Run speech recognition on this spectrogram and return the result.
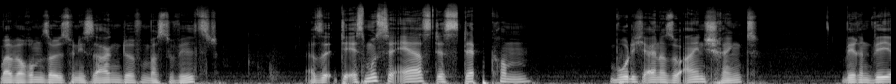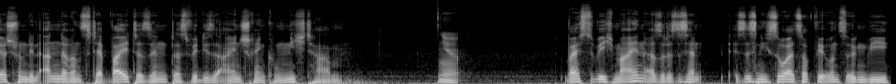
weil warum solltest du nicht sagen dürfen, was du willst? Also es muss ja erst der Step kommen, wo dich einer so einschränkt, während wir ja schon den anderen Step weiter sind, dass wir diese Einschränkung nicht haben. Ja. Weißt du, wie ich meine? Also das ist ja, es ist nicht so, als ob wir uns irgendwie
